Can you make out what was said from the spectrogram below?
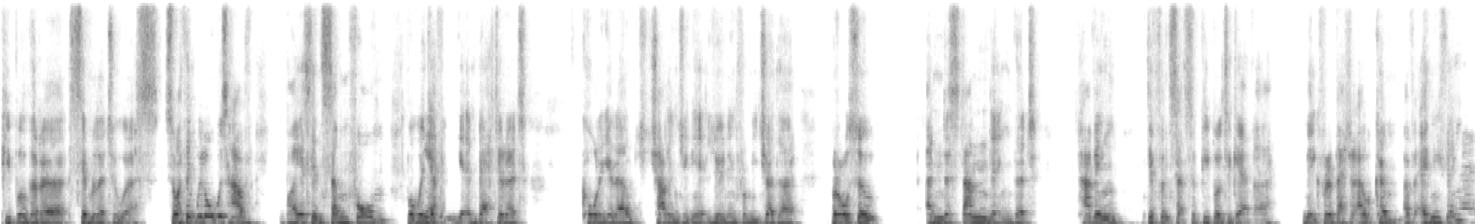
people that are similar to us. So I think we'll always have bias in some form, but we're yeah. definitely getting better at calling it out, challenging it, learning from each other, but also understanding that having different sets of people together make for a better outcome of anything. Yeah.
